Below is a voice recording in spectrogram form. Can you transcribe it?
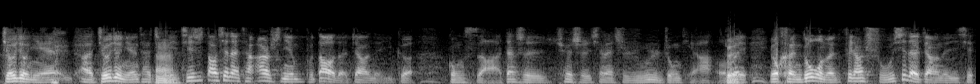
九九年啊，九九年才成立，其实到现在才二十年不到的这样的一个。公司啊，但是确实现在是如日中天啊。我们有很多我们非常熟悉的这样的一些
